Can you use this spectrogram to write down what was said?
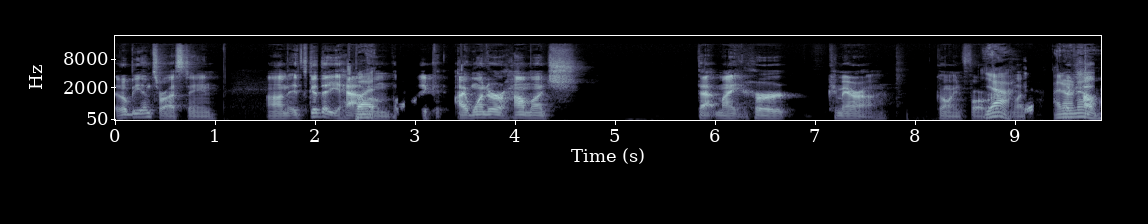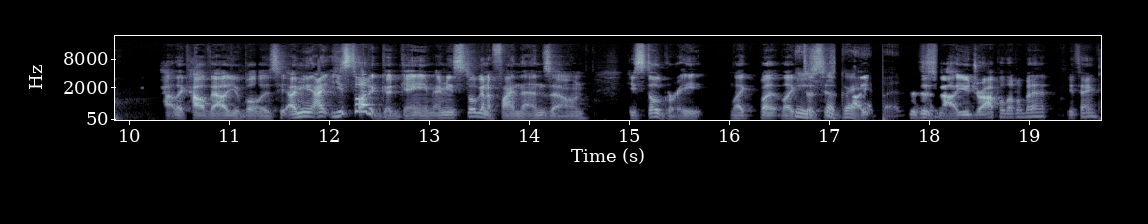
it'll be interesting. Um, it's good that you have But- them, but like, I wonder how much that might hurt Kamara going forward. Yeah. like, I don't like know. how, like how valuable is he? I mean, I, he still had a good game. I mean, he's still going to find the end zone. He's still great. Like, but like, He's does his great, value, but does his value drop a little bit? You think?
